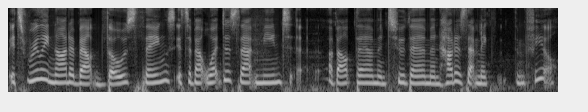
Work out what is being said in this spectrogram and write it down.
It's really not about those things. It's about what does that mean to, about them and to them, and how does that make them feel.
